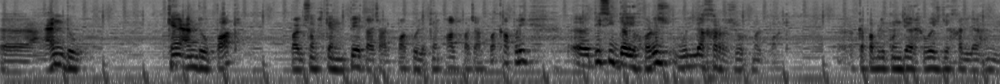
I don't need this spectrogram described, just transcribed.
آه عنده كان عنده pack par exemple كان بيتا تاع ال pack ولا كان ألفا تاع ال pack après آه décida يخرج ولا خرجوه من ال pack. آه capable يكون دار حوايج اللي خلاهم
